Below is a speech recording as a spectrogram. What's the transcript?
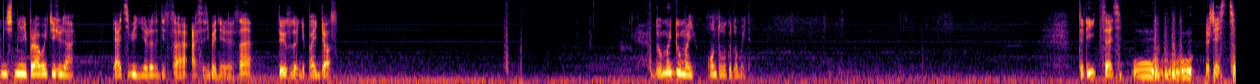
Не смей право идти сюда. Я тебе не разрешаю, а если тебе не разрешаю, ты сюда не пойдешь. Думай, думай. Он долго думает. Тридцать. У-у-у. Жесть.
